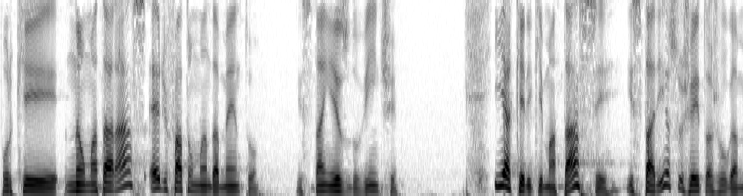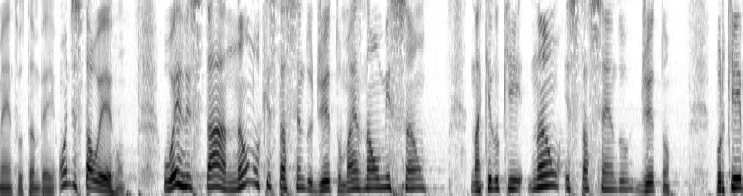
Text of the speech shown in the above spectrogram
porque não matarás é de fato um mandamento. Está em Êxodo 20. E aquele que matasse estaria sujeito a julgamento também. Onde está o erro? O erro está não no que está sendo dito, mas na omissão, naquilo que não está sendo dito. Porque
